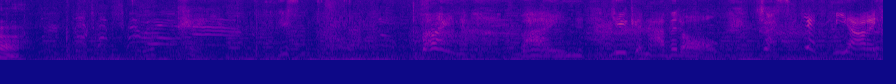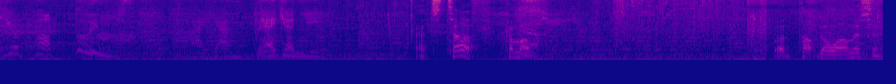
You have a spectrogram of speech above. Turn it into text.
Huh. Okay. This. Fine. Fine. You can have it all. Just get me out of here, pup, please. I am begging ye. That's tough. Come on. Well, Pop don't want to listen.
